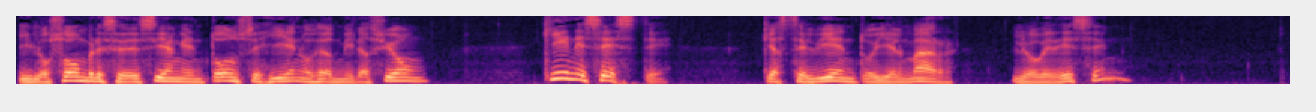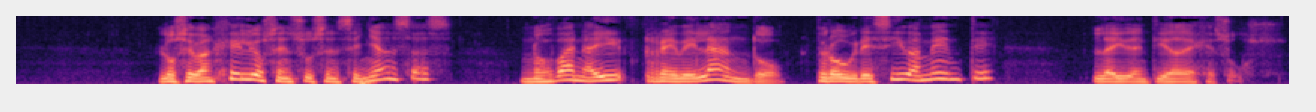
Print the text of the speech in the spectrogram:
Y los hombres se decían entonces llenos de admiración, ¿quién es este que hasta el viento y el mar le obedecen? Los evangelios en sus enseñanzas nos van a ir revelando progresivamente la identidad de Jesús.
